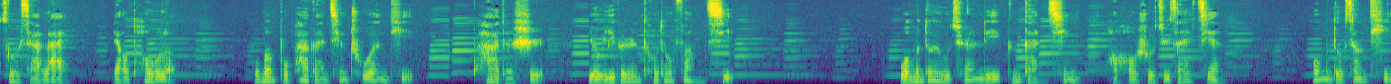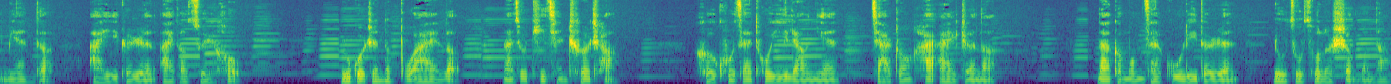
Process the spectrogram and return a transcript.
坐下来聊透了。我们不怕感情出问题，怕的是有一个人偷偷放弃。我们都有权利跟感情好好说句再见。我们都想体面的爱一个人，爱到最后。如果真的不爱了，那就提前撤场，何苦再拖一两年，假装还爱着呢？那个蒙在鼓里的人又做错了什么呢？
